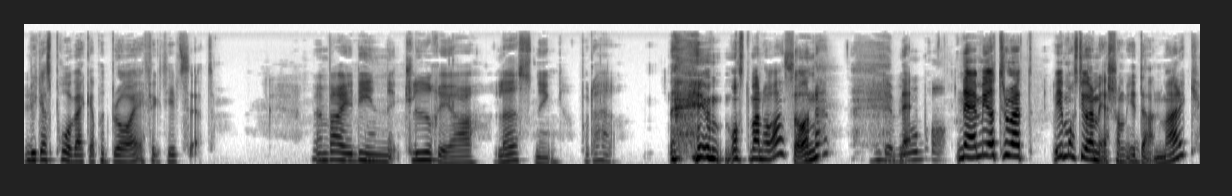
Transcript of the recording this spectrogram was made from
lyckas påverka på ett bra och effektivt sätt. Men vad är din kluriga lösning på det här? måste man ha en sån? Det vore bra. Nej, men jag tror att vi måste göra mer som i Danmark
